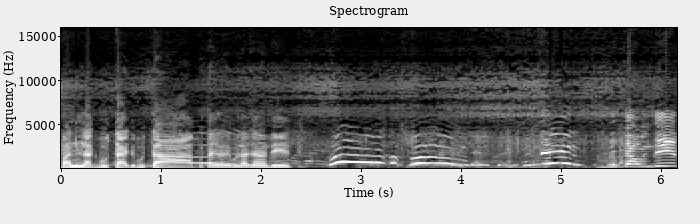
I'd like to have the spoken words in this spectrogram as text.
पनलात भूत आहेत भूता. भूताच्या नदी भूताच्या नदीत. रुपया उंदीर.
